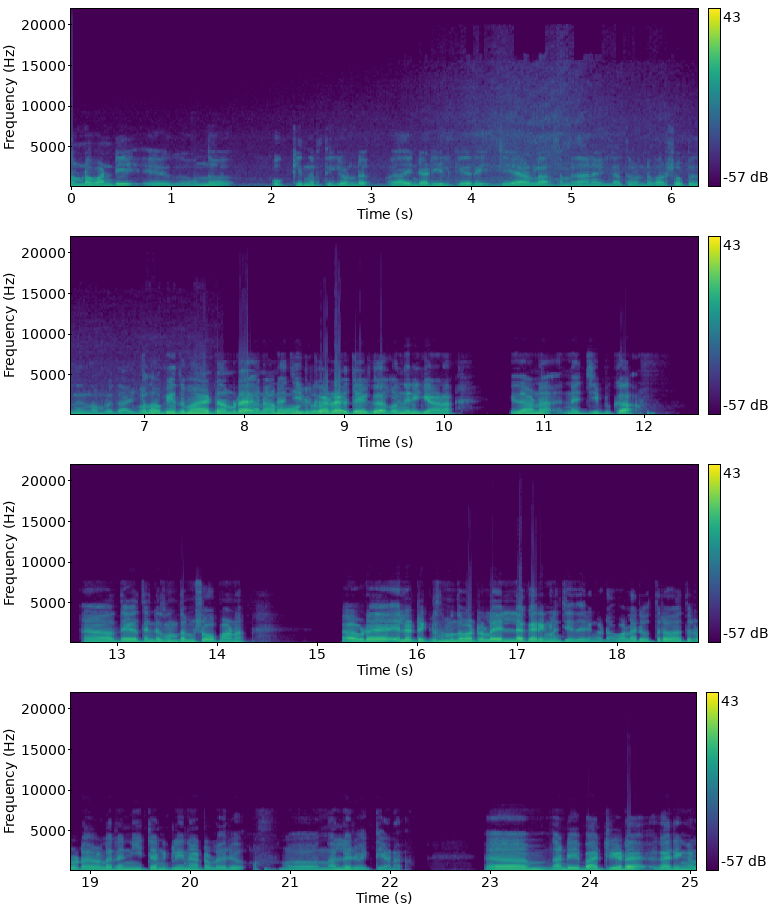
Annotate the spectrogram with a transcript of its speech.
നമ്മുടെ വണ്ടി ഒന്ന് പൊക്കി നിർത്തിക്കൊണ്ട് അതിന്റെ അടിയിൽ കയറി ചെയ്യാനുള്ള സംവിധാനം ഇല്ലാത്തതുകൊണ്ട് വർക്ക്ഷോപ്പിൽ നിന്ന് നമ്മൾ ഇത് അയച്ചു നമുക്ക് ഇതുമായിട്ട് നമ്മുടെ നജീബ് കാർഡ് അടുത്തേക്ക് വന്നിരിക്കുകയാണ്. ഇതാണ് നജീബ് ക. അദ്ദേഹത്തിന്റെ സ്വന്തം ഷോപ്പാണ്. അവിടെ ഇലക്ട്രിക്കൽ സംബന്ധമായിട്ടുള്ള എല്ലാ കാര്യങ്ങളും ചെയ്തു തരും കേട്ടോ. വളരെ ഉത്തരവാദിത്തത്തോടെ വളരെ നീറ്റ് ആൻഡ് ക്ലീൻ ആയിട്ടുള്ള ഒരു നല്ലൊരു വ്യക്തിയാണ്. ഈ ബാറ്ററിയുടെ കാര്യങ്ങൾ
